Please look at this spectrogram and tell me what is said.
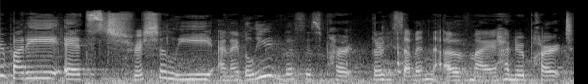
everybody, it's Trishaly, and I believe this is part 37 of my 100 part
